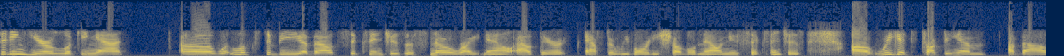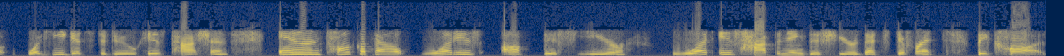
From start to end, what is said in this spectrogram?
sitting here looking at uh, what looks to be about six inches of snow right now out there after we've already shoveled now a new six inches. Uh, we get to talk to him about what he gets to do, his passion, and talk about what is up this year. What is happening this year that's different? Because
